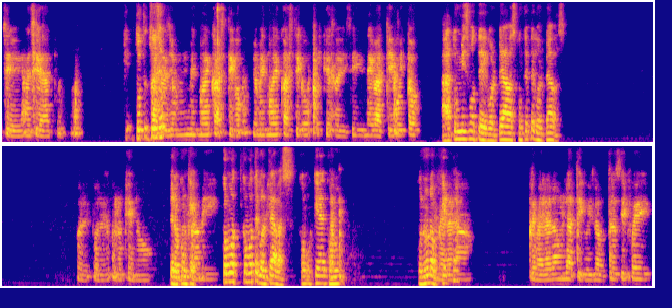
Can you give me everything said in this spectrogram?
Sí, ansiedad. ¿Tú, tú, yo mismo de castigo, yo mismo de castigo porque soy sí, negativo y todo. Ah, tú mismo te golpeabas, ¿con qué te golpeabas? Por, por eso, por lo que no, ¿Pero con qué? ¿Cómo, ¿Cómo te golpeabas? ¿Cómo, qué, con, un, ¿Con un objeto? Primero era, un látigo y lo otro sí fue,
